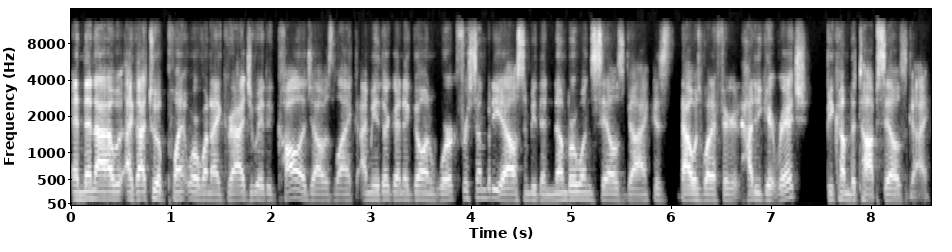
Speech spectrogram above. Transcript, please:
and then I, I got to a point where when I graduated college, I was like, I'm either going to go and work for somebody else and be the number one sales guy because that was what I figured. How do you get rich? Become the top sales guy.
